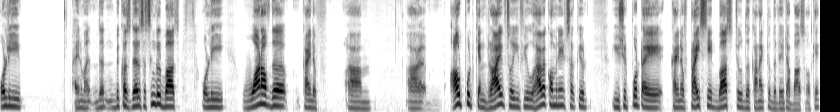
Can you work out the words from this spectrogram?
only the, because there is a single bus only one of the kind of um, uh, output can drive. So if you have a combination circuit you should put a kind of tri-state bus to the connect to the data bus okay.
